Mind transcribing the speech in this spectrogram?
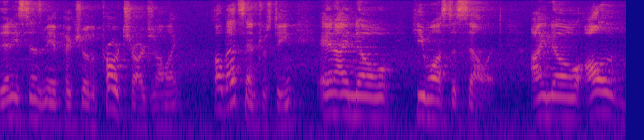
Then he sends me a picture of the Pro Charge, and I'm like, oh, that's interesting. And I know he wants to sell it. I know all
